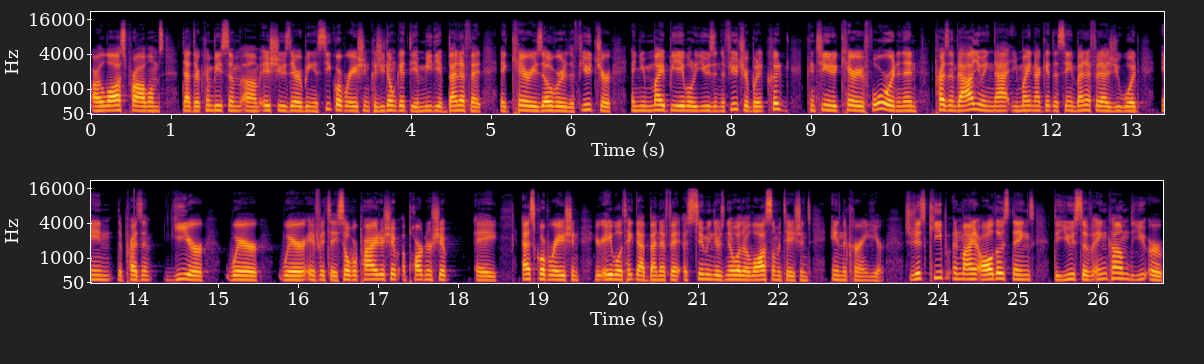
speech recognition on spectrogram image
our loss problems that there can be some um, issues there being a C corporation because you don't get the immediate benefit. It carries over to the future, and you might be able to use it in the future, but it could continue to carry forward. And then present valuing that, you might not get the same benefit as you would in the present year, where where if it's a sole proprietorship, a partnership, a S corporation, you're able to take that benefit, assuming there's no other loss limitations in the current year. So just keep in mind all those things: the use of income, the or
